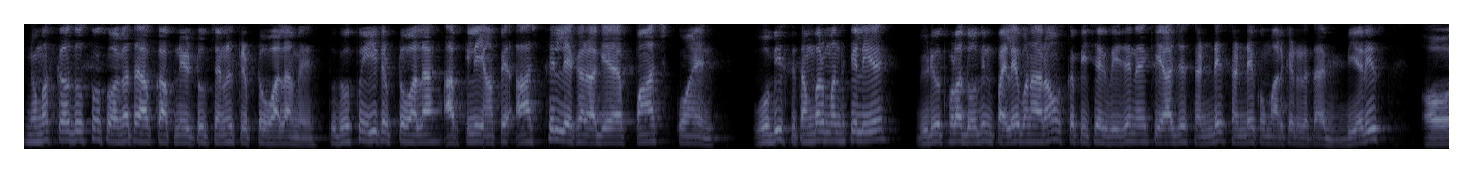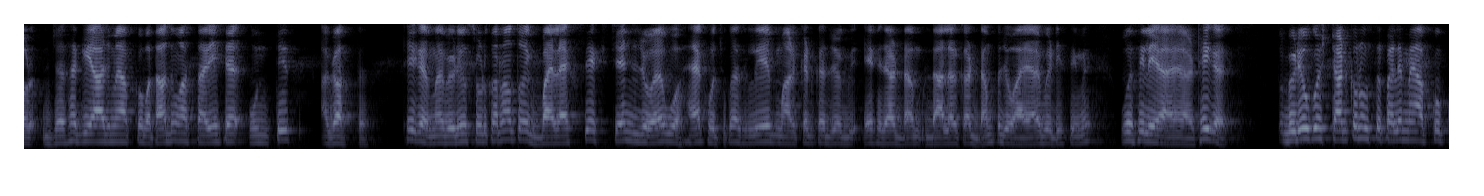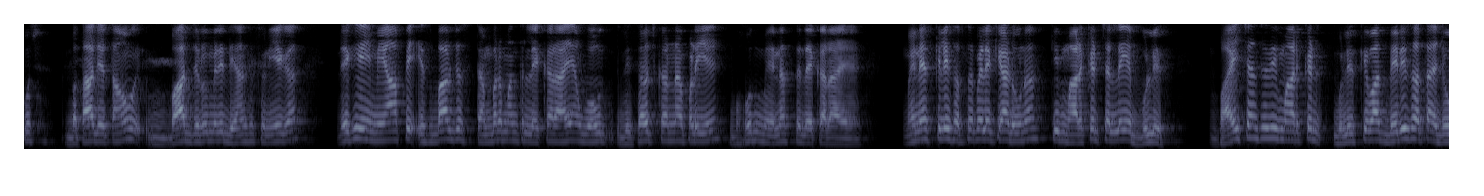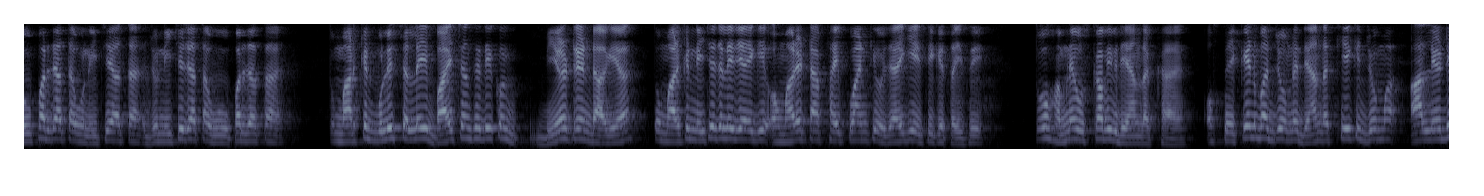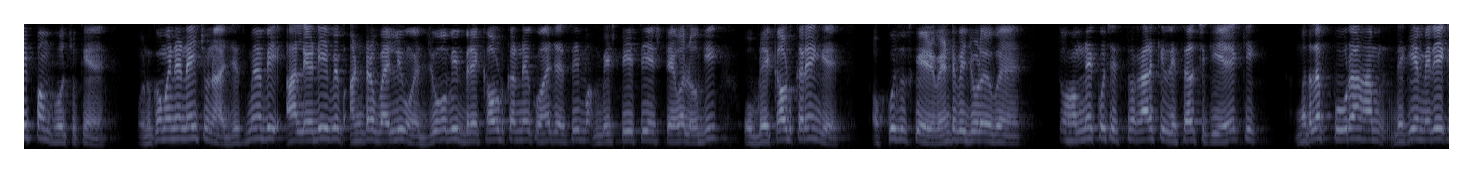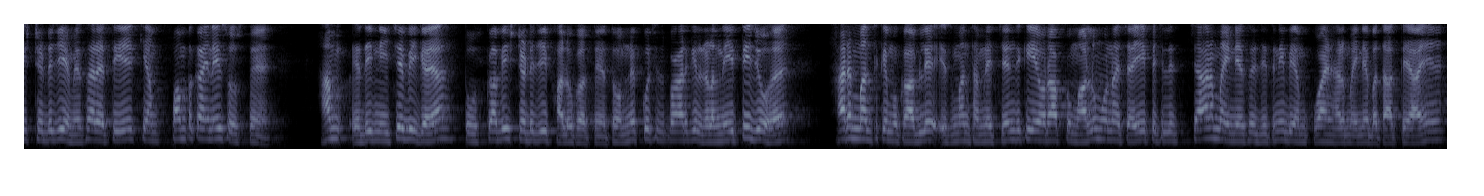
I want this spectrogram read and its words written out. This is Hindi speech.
नमस्कार दोस्तों, स्वागत है आपका अपने यूट्यूब चैनल क्रिप्टो वाला में। तो दोस्तों, ये क्रिप्टो वाला आपके लिए यहाँ पे आज फिर लेकर आ गया है पाँच कॉइन वो भी सितंबर मंथ के लिए। वीडियो थोड़ा दो दिन पहले बना रहा हूँ, उसका पीछे एक रीजन है कि आज है संडे संडे को मार्केट रहता है बियरिस और जैसा कि आज मैं आपको बता दूँ, आज तारीख है उनतीस अगस्त। ठीक है, मैं वीडियो शूट कर रहा हूँ तो एक बायलैक्सी एक्सचेंज जो है, वो हैक हो चुका है। इसलिए मार्केट का जो एक हज़ार डॉलर का डंप जो आया है BTC में, वो इसीलिए आया है। ठीक है तो वीडियो को स्टार्ट करूँ, उससे पहले मैं आपको कुछ बता देता हूँ। बात ज़रूर मेरी ध्यान से सुनिएगा। देखिए हम यहाँ पे इस बार जो सितंबर मंथ लेकर आए हैं, वो रिसर्च करना पड़ी है, बहुत मेहनत से लेकर आए हैं। मैंने इसके लिए सबसे पहले क्या ढूंढा कि मार्केट चल रही है बुलिस बाई चांस यदि मार्केट बुलिस के बाद बेरिस आता है, जो ऊपर जाता है वो नीचे आता है, जो नीचे जाता है वो ऊपर जाता है। तो मार्केट बुलिस चल रही है। बाई चांस यदि कोई बियर ट्रेंड आ गया तो मार्केट नीचे चली जाएगी और हमारे टॉप फाइव क्वाइन की हो जाएगी इसी के तैसी तो हमने उसका भी ध्यान रखा है। और सेकेंड बात जो हमने ध्यान रखी है कि जो ऑलरेडी पंप हो चुके हैं, उनको मैंने नहीं चुना जिसमें अभी ऑलरेडी अभी अंडर वैल्यू है, जो अभी ब्रेकआउट करने को है, जैसे ही सी स्टेबल होगी, वो ब्रेकआउट करेंगे। और कुछ उसके इवेंट भी जुड़े हुए हैं। तो हमने कुछ इस प्रकार की रिसर्च की है कि मतलब पूरा हम, देखिए मेरी एक स्ट्रेटेजी हमेशा रहती है कि हम पंप का ही नहीं सोचते हैं। हम यदि नीचे भी गया तो उसका भी स्ट्रेटेजी फॉलो करते हैं। तो हमने कुछ इस प्रकार की रणनीति जो है हर मंथ के मुकाबले इस मंथ हमने चेंज की और आपको मालूम होना चाहिए, पिछले चार महीने से जितनी भी हम क्वाइन हर महीने बताते आए हैं,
